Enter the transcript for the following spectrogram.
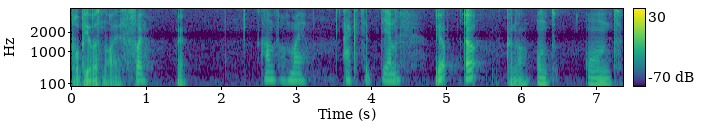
probier was Neues. voll. Ja. Einfach mal akzeptieren. Genau. Und, und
